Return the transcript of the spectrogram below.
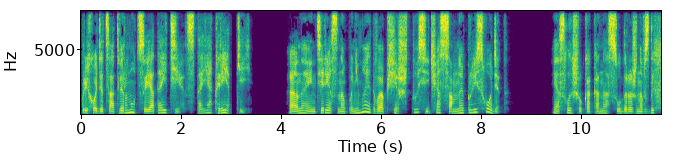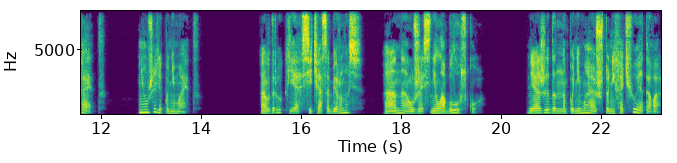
Приходится отвернуться и отойти, стояк редкий. Она, интересно, понимает вообще, что сейчас со мной происходит? Я слышу, как она судорожно вздыхает. Неужели понимает? А вдруг я сейчас обернусь, а она уже сняла блузку? Неожиданно понимаю, что не хочу этого.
